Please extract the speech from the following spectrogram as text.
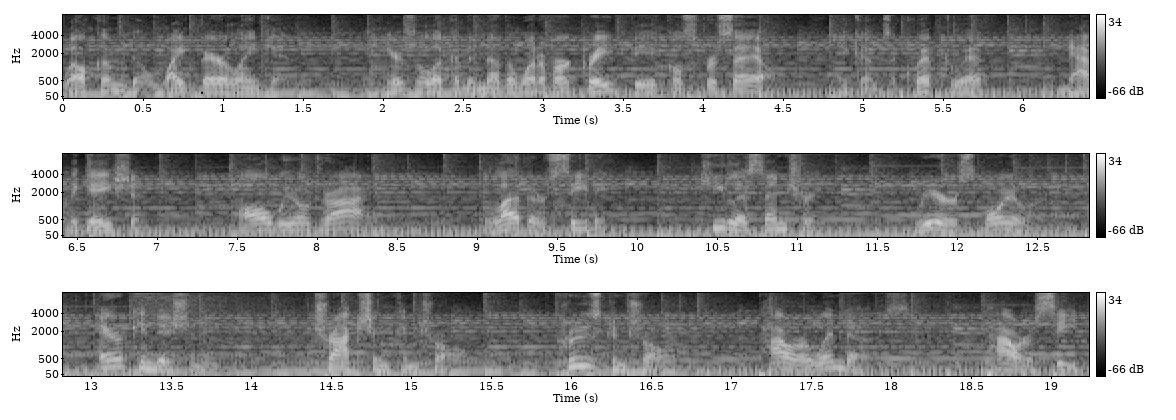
Welcome to White Bear Lincoln. And here's a look at another one of our great vehicles for sale. It comes equipped with navigation, all wheel drive, leather seating, keyless entry, rear spoiler, air conditioning, traction control, cruise control, power windows, power seat,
